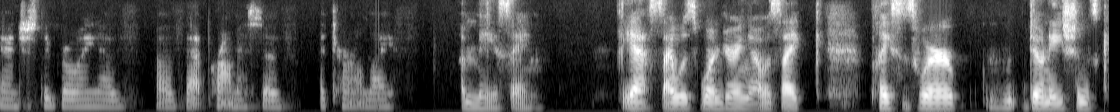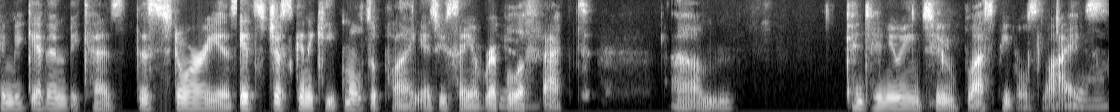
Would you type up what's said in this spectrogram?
and just the growing of of that promise of eternal life. Amazing. Yes, I was wondering. I was like places where donations can be given because this story is it's just going to keep multiplying, as you say, a ripple Yeah. effect, um, continuing to bless people's lives.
